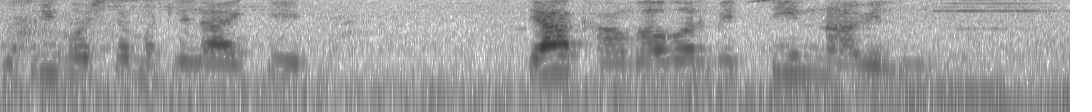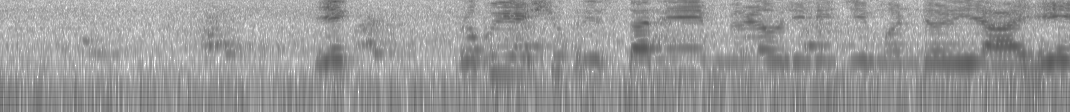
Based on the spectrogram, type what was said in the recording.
दुसरी गोष्ट म्हटलेलं आहे की त्या खांबावर मी तीन नावे लिहिली. एक प्रभू येशू ख्रिस्ताने मिळवलेली जी मंडळी आहे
